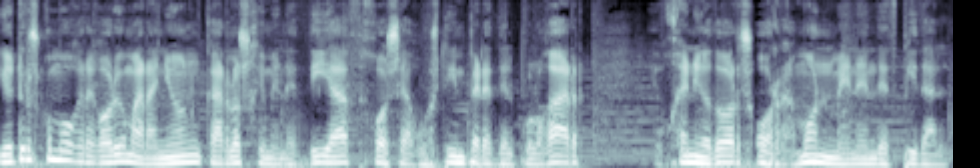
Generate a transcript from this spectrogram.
y otros como Gregorio Marañón, Carlos Jiménez Díaz, José Agustín Pérez del Pulgar, Eugenio Dors o Ramón Menéndez Pidal.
